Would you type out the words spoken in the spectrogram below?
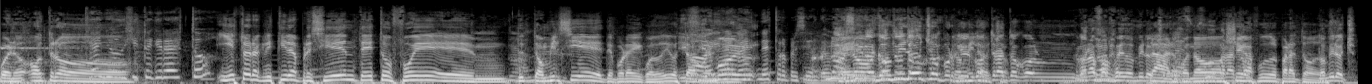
Bueno, otro. ¿Qué año dijiste que era esto? Y esto era Cristina Presidente, esto fue en 2007, por ahí, cuando digo estaba. No, firmó el- Néstor presidente. No, No, sí, era el 2008 contrato- porque el 2008. contrato con, con AFA fue 2008. Claro, Fútbol cuando para llega todos. fútbol para todos. 2008.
